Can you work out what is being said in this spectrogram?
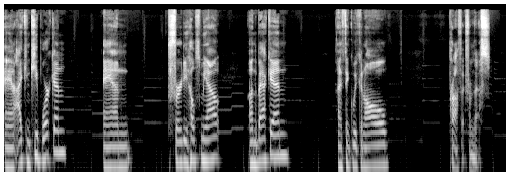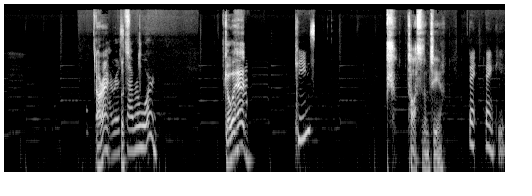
and I can keep working and Ferdy helps me out on the back end, I think we can all profit from this. All right. I risk, Let's reward. go ahead. keys, Tosses them to you. th- thank you.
